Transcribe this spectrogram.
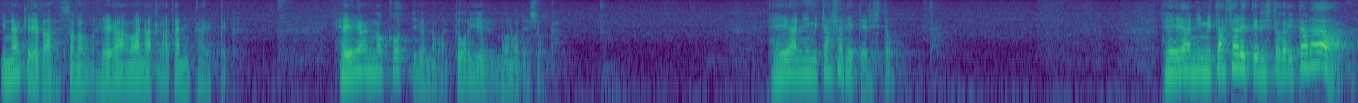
いなければその平安はあなた方に返ってくる。平安の子っていうのはどういうものでしょうか平安に満たされている人平安に満たされている人がいたら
